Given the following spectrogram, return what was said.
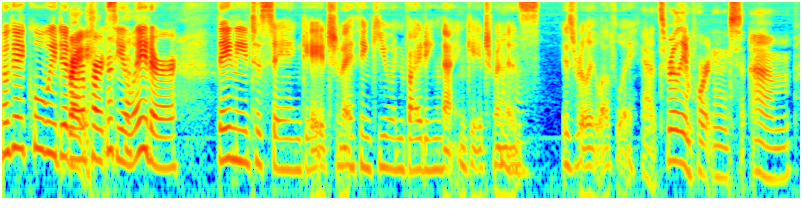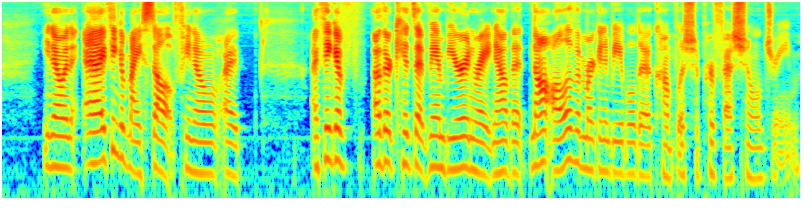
okay, cool, we did right. our part. See you later. They need to stay engaged, and I think you inviting that engagement mm-hmm. is is really lovely. Yeah, it's really important. Um, you know, and, and I think of myself. You know, I I think of other kids at Van Buren right now that not all of them are going to be able to accomplish a professional dream,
